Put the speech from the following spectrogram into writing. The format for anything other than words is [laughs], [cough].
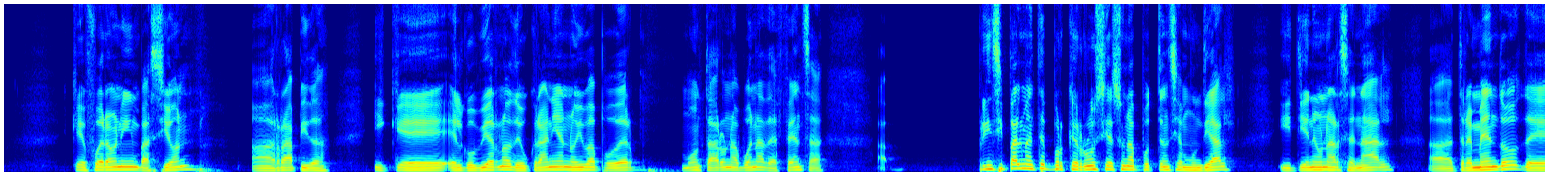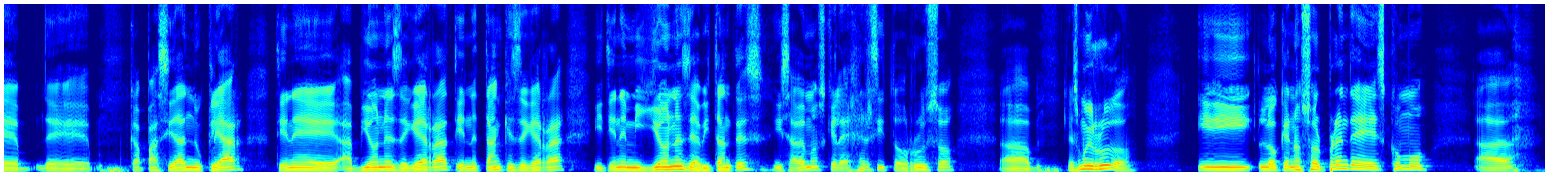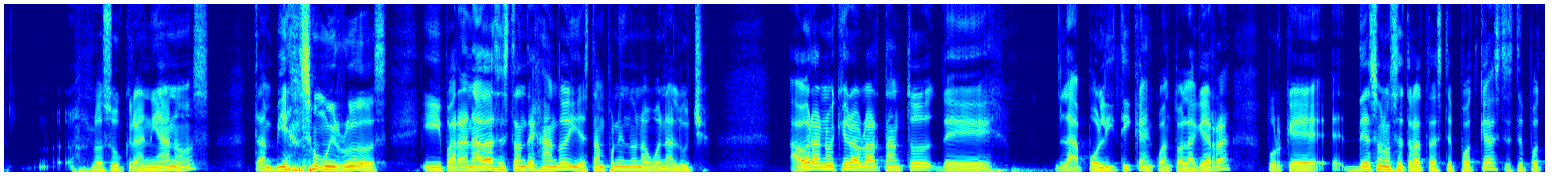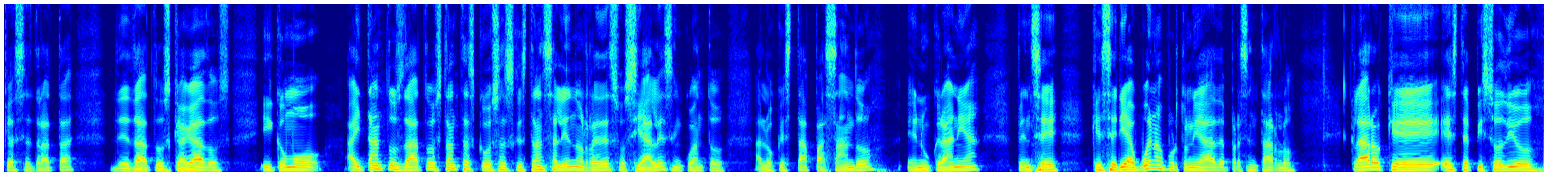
que fuera una invasión ah, rápida y que el gobierno de Ucrania no iba a poder montar una buena defensa, ah, principalmente porque Rusia es una potencia mundial y tiene un arsenal Ah, tremendo de, capacidad nuclear, tiene aviones de guerra, tiene tanques de guerra y tiene millones de habitantes. Y sabemos que el ejército ruso ah, es muy rudo. Y lo que nos sorprende es cómo ah, los ucranianos también [laughs] son muy rudos y para nada se están dejando y están poniendo una buena lucha. Ahora no quiero hablar tanto de la política en cuanto a la guerra, porque de eso no se trata este podcast. Este podcast se trata de datos cagados. Y como hay tantos datos, tantas cosas que están saliendo en redes sociales en cuanto a lo que está pasando en Ucrania, pensé que sería buena oportunidad de presentarlo. Claro que este episodio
